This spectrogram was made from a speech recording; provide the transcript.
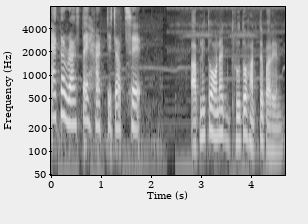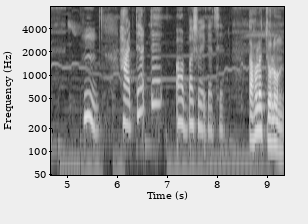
একা রাস্তায় হাঁটতে চাচ্ছে। আপনি তো অনেক দ্রুত হাঁটতে পারেন। হুম হাঁটতে হাঁটতে অভ্যাস হয়ে গেছে। তাহলে চলুন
